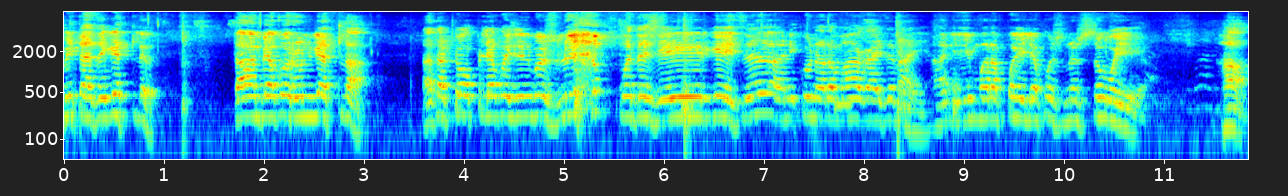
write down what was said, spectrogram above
मिठाचं घेतलं. तांब्या भरून घेतला. आता टोपल्या पैसे बसलोय. पदशीर घ्यायचं आणि कोणाला मागायचं नाही. आणि ही मला पहिल्यापासून सवय आहे. हा.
